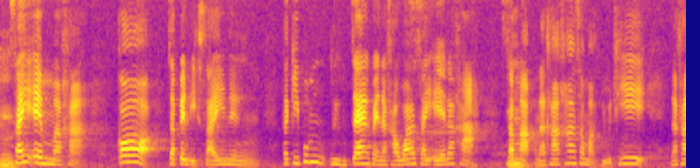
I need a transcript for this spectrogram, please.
อืม ไซส์ M อะค่ะ ก็จะเป็นอีกไซส์หนึ่งตะกี้ปุ้มลืมแจ้งไปนะคะว่าไซส์ S อะค่ะ สมัครนะคะ ค่าสมัครอยู่ที่นะคะ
